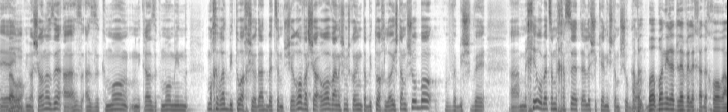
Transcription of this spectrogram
אה, ברור. עם, עם השעון הזה, אז, אז זה כמו, נקרא לזה כמו מין, כמו חברת ביטוח שיודעת בעצם שרוב הש... האנשים שקונים את הביטוח לא ישתמשו בו, ובש... והמחיר הוא בעצם מכסה את אלה שכן ישתמשו בו. אבל בוא, בוא נרד לבל אחד אחורה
